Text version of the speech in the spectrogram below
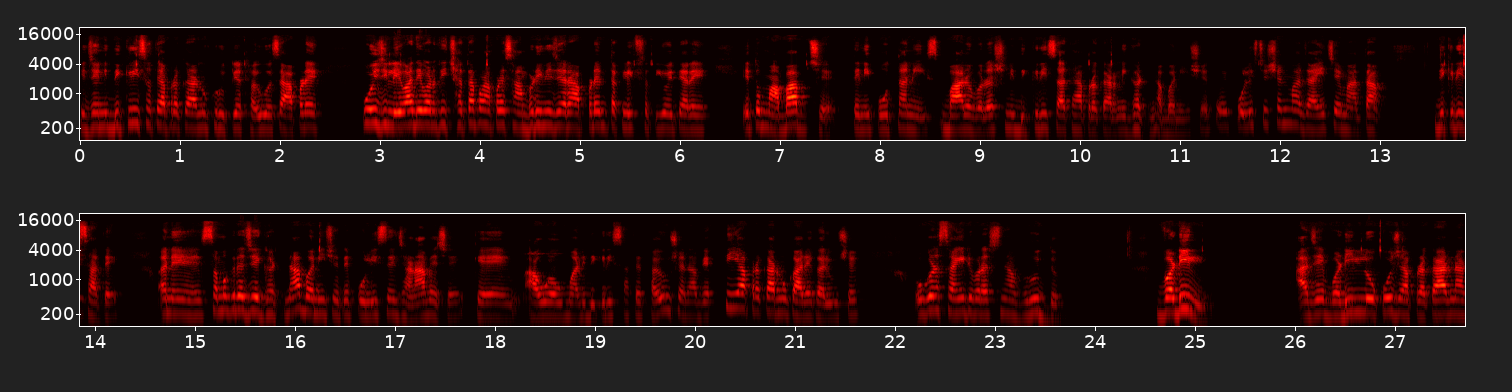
કે જેની દીકરી સાથે આ પ્રકારનું કૃત્ય થયું હશે. આપણે કોઈ જ લેવા દેવા નથી. છતાં પણ આપણે સાંભળીને જ્યારે આપણે તકલીફ થતી હોય ત્યારે એ તો મા બાપ છે, તેની પોતાની બાર વર્ષની દીકરી સાથે આ પ્રકારની ઘટના બની છે. તો એ પોલીસ સ્ટેશનમાં જાય છે માતા દીકરી સાથે અને સમગ્ર જે ઘટના બની છે તે પોલીસને જણાવે છે કે આવું આવું મારી દીકરી સાથે થયું છે અને આ વ્યક્તિએ આ પ્રકારનું કાર્ય કર્યું છે. ઓગણસાઠ વર્ષના વૃદ્ધ વડીલ આજે વડીલ લોકો જ આ પ્રકારના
